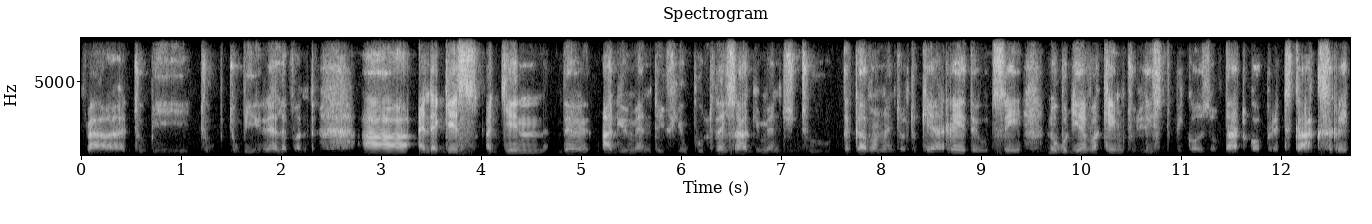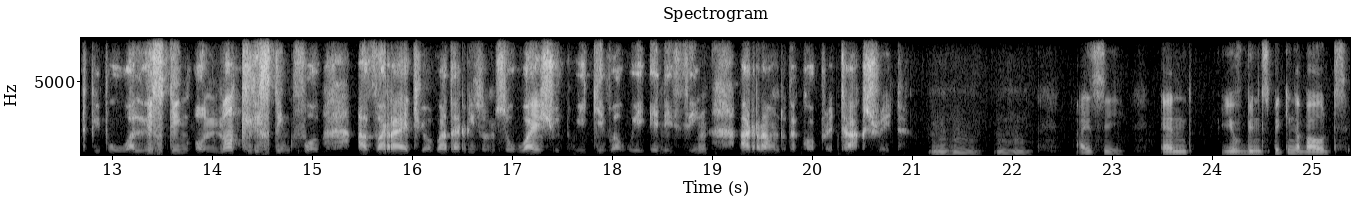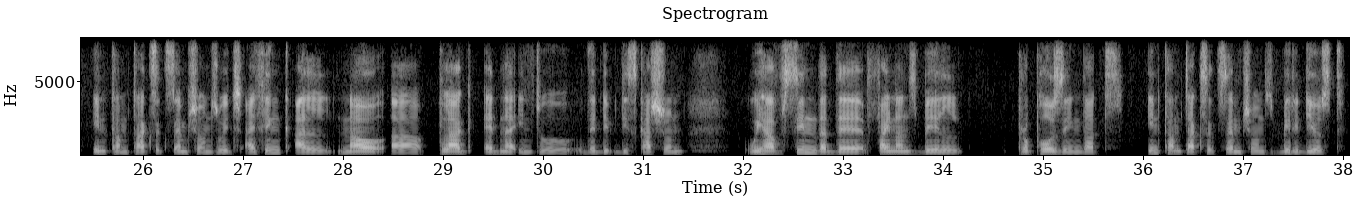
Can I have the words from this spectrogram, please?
uh, to be to, to be relevant. Uh, and I guess again the argument, if you put this argument to the government or to KRA, they would say nobody ever came to list because of that corporate tax rate. People were listing or not listing for a variety of other reasons. So why should we give away anything around the corporate tax rate? Mm-hmm, mm-hmm. I see. And you've been speaking about income tax exemptions, which I think I'll now uh, plug Edna into the di- discussion. We have seen that the finance bill proposing that income tax exemptions be reduced.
